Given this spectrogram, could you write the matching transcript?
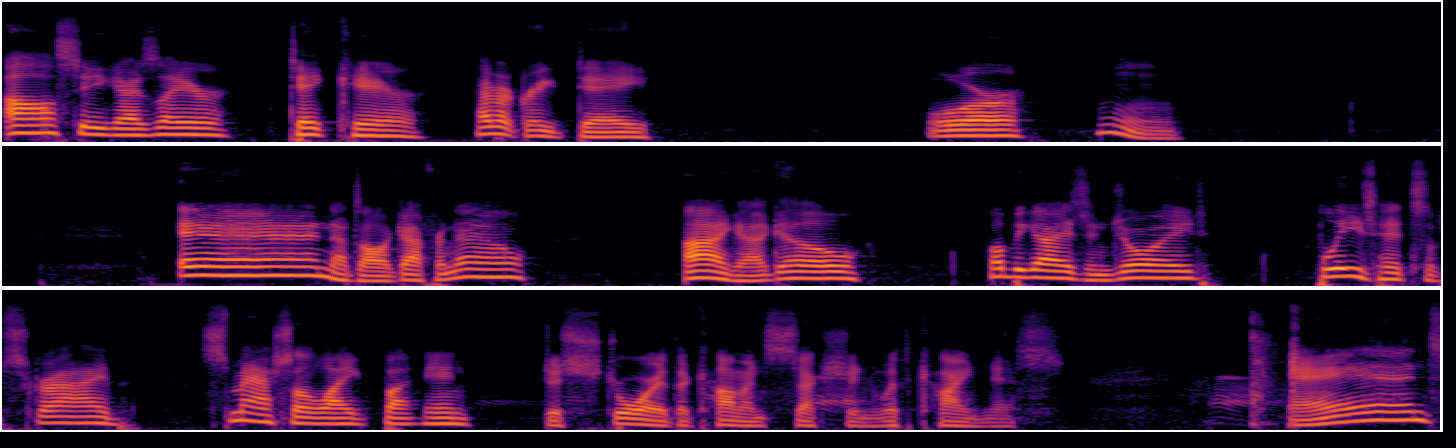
I'll see you guys later. Take care. Have a great day. Or hmm. And that's all I got for now. I gotta go. Hope you guys enjoyed. Please hit subscribe, smash the like button, destroy the comments section with kindness. And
